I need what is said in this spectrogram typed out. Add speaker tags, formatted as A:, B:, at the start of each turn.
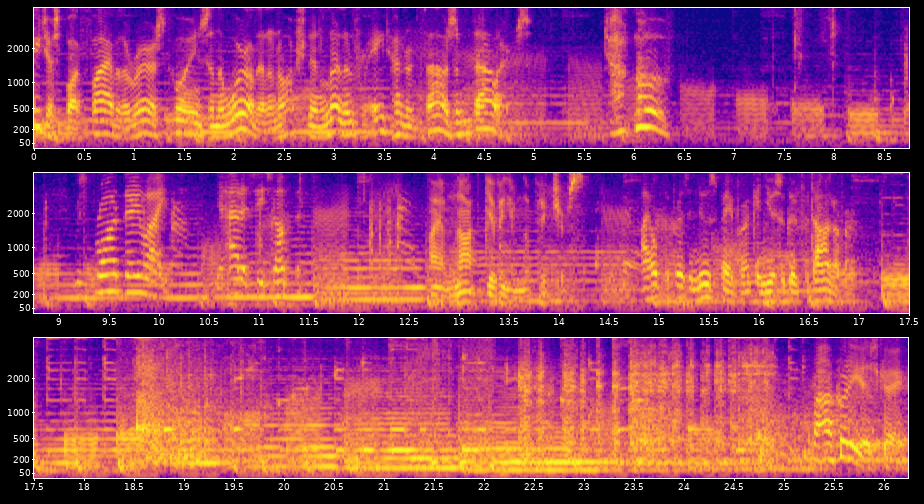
A: He just bought five of the rarest coins in the world at an auction in London for $800,000.
B: Don't move.
C: It was broad daylight. You had to see something.
D: I am not giving him the pictures.
C: I hope the prison newspaper can use a good photographer.
E: How could he escape?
